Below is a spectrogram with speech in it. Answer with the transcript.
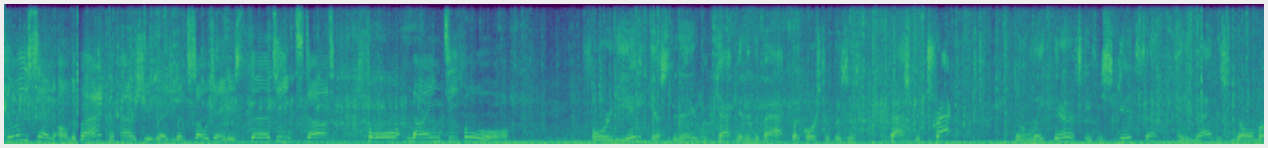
Gleeson on the back. The parachute regiment soldier in his 13th start, 494. 488 yesterday with Cackett in the back, but of course it was a faster track. A little late there. See if he skids. That hitting that is Noma.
